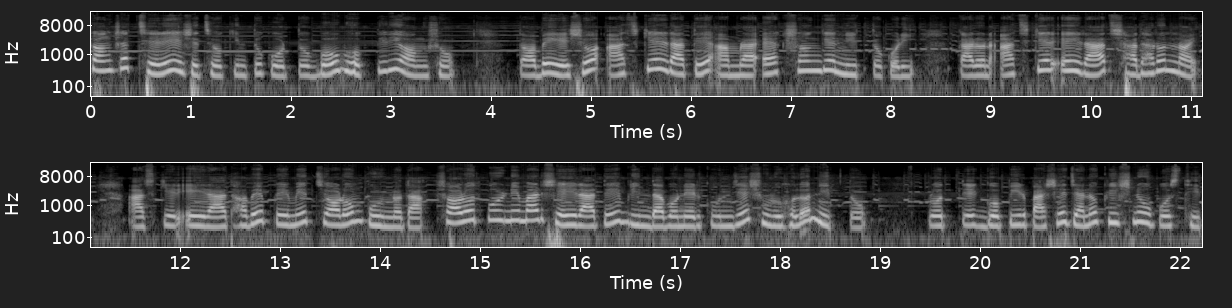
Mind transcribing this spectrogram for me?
সংসার ছেড়ে এসেছ, কিন্তু কর্তব্য ভক্তিরই অংশ। তবে এসো, আজকের রাতে আমরা একসঙ্গে নৃত্য করি। কারণ আজকের এই রাত সাধারণ নয়। আজকের এই রাত হবে প্রেমের চরম পূর্ণতা। শরৎ পূর্ণিমার সেই রাতে বৃন্দাবনের কুঞ্জে শুরু হলো নৃত্য। প্রত্যেক গোপীর পাশে যেন কৃষ্ণ উপস্থিত।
